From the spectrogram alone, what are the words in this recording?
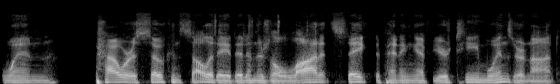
when power is so consolidated and there's a lot at stake depending if your team wins or not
